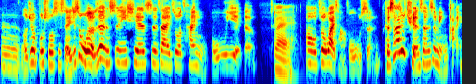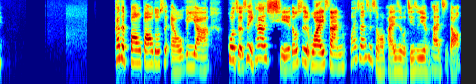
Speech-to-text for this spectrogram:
嗯，我就不说是谁，就是我有认识一些是在做餐饮服务业的，对，然后做外场服务生，可是他就全身是名牌，他的包包都是 LV 啊，或者是你看他鞋都是 Y 三，Y 三是什么牌子？我其实也不太知道，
